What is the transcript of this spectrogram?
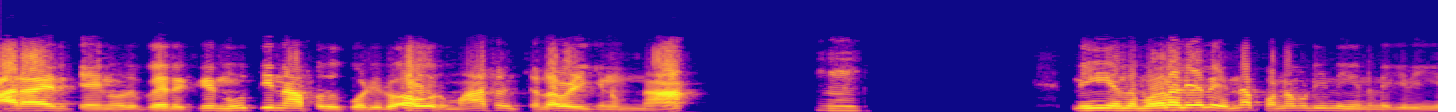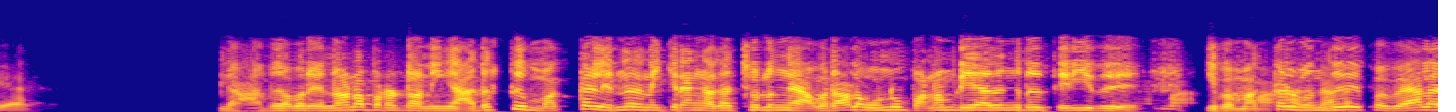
ஆறாயிரத்தி ஐநூறு பேருக்கு நூத்தி நாற்பது கோடி ரூபாய் ஒரு மாசம் செலவழிக்கணும்னா. நீங்க இந்த முதலாளியால என்ன பண்ண முடியும்னு நீங்க நினைக்கிறீங்க? இல்ல அது அவர் என்னென்ன பண்ணட்டும். நீங்க அடுத்து மக்கள் என்ன நினைக்கிறாங்க அதை சொல்லுங்க. அவரால ஒண்ணும் பண்ண முடியாதுங்கிறது தெரியுது. இப்ப மக்கள் வந்து இப்ப வேலை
